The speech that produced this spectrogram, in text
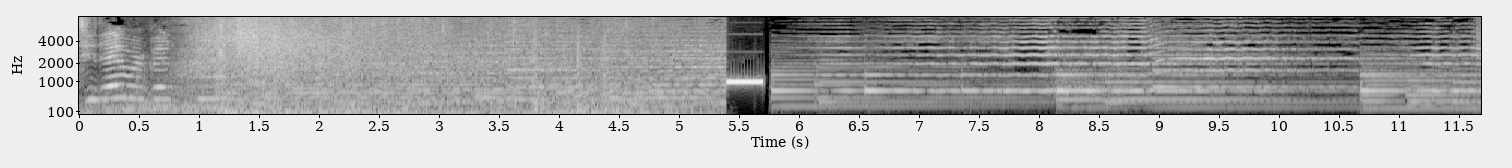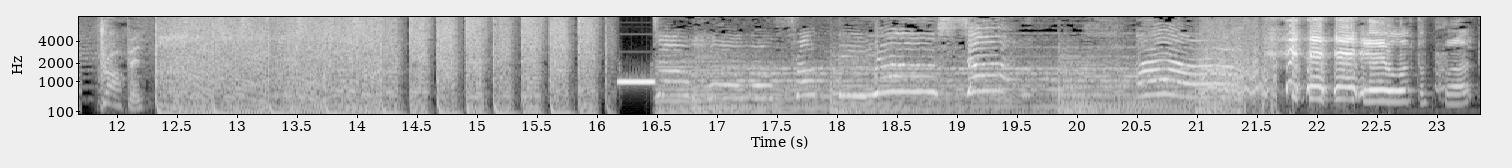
today we're going Drop it. So hello from the USA. Ah. what the fuck?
